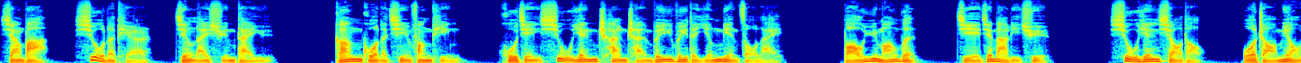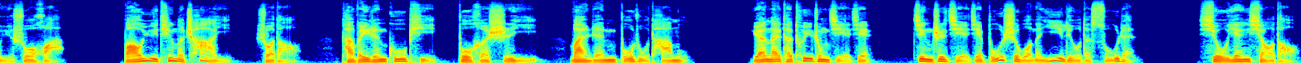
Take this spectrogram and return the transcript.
想罢，绣了帖儿，竟来寻黛玉。刚过了沁芳亭，忽见秀烟颤颤巍巍的迎面走来。宝玉忙问：“姐姐那里去？”秀烟笑道：“我找妙玉说话。”宝玉听了诧异，说道：“他为人孤僻，不合时宜，万人不入他目。原来他推重姐姐，竟知姐姐不是我们一流的俗人。”秀烟笑道。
